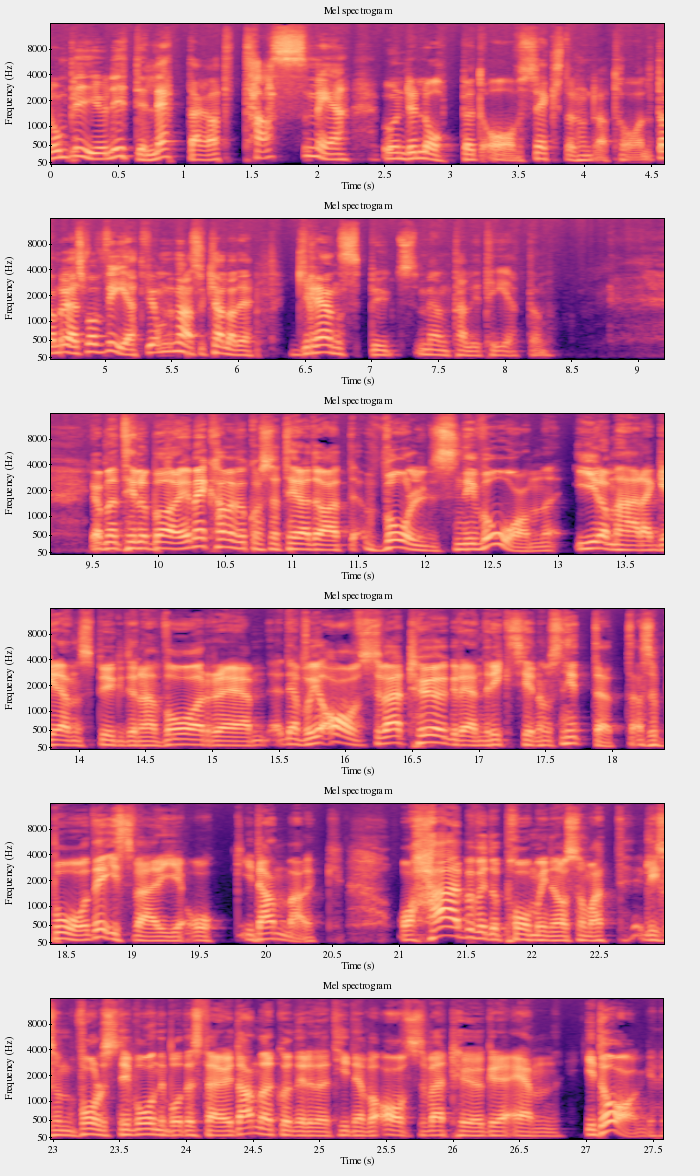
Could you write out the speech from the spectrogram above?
De blir ju lite lättare att tas med under loppet av 1600-talet. Andreas, vad vet vi om den här så kallade gränsbygdsmentaliteten? Ja, men till att börja med kan vi väl konstatera då att våldsnivån i de här gränsbygderna var, eh, det var ju avsevärt högre än riksgenomsnittet, alltså både i Sverige och i Danmark. Och här behöver vi då påminna oss om att liksom våldsnivån i både Sverige och Danmark under den här tiden var avsevärt högre än idag.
